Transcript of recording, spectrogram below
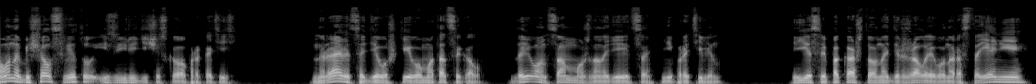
он обещал Свету из юридического прокатить. Нравится девушке его мотоцикл, да и он сам, можно надеяться, не противен. И если пока что она держала его на расстоянии,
